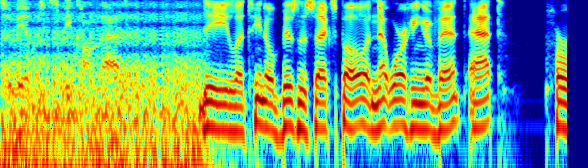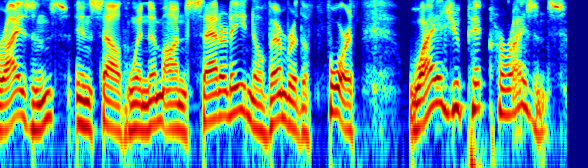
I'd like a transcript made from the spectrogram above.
to be able to speak on that. The Latino Business Expo, a networking event at Horizons in South Windham on Saturday, November the 4th. Why did you pick Horizons?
